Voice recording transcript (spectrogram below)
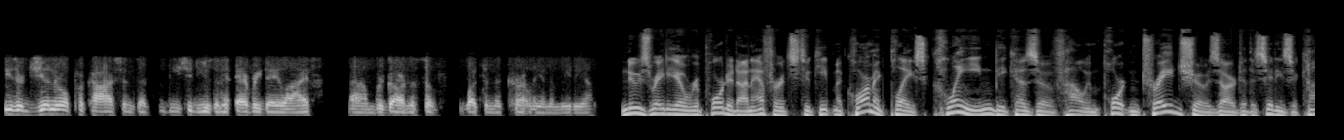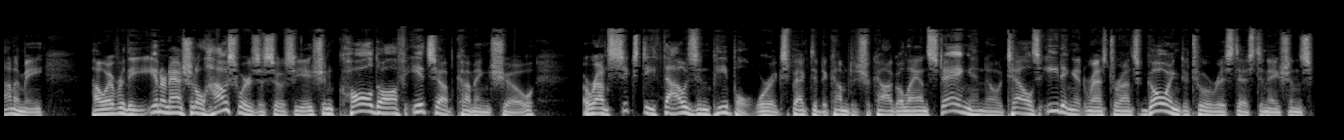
these are general precautions that you should use in everyday life, um, regardless of what's in the currently in the media. News Radio reported on efforts to keep McCormick Place clean because of how important trade shows are to the city's economy. However, the International Housewares Association called off its upcoming show. Around 60,000 people were expected to come to Chicagoland, staying in hotels, eating at restaurants, going to tourist destinations.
